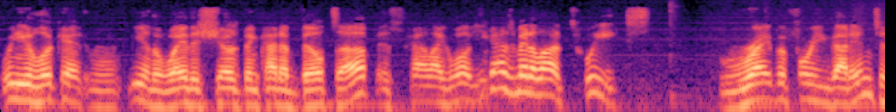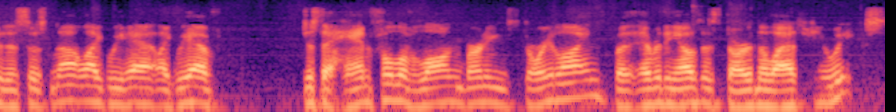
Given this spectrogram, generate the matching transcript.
when you look at, you know, the way the show's been kind of built up, it's kind of like, well, you guys made a lot of tweaks right before you got into this. So it's not like we had like we have just a handful of long burning storylines, but everything else has started in the last few weeks.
